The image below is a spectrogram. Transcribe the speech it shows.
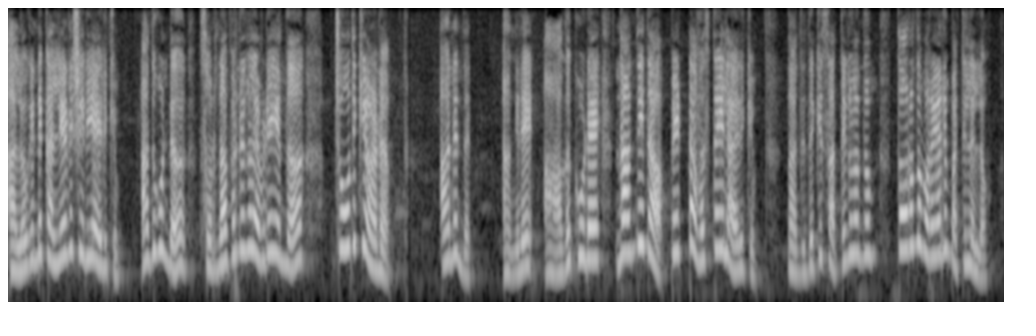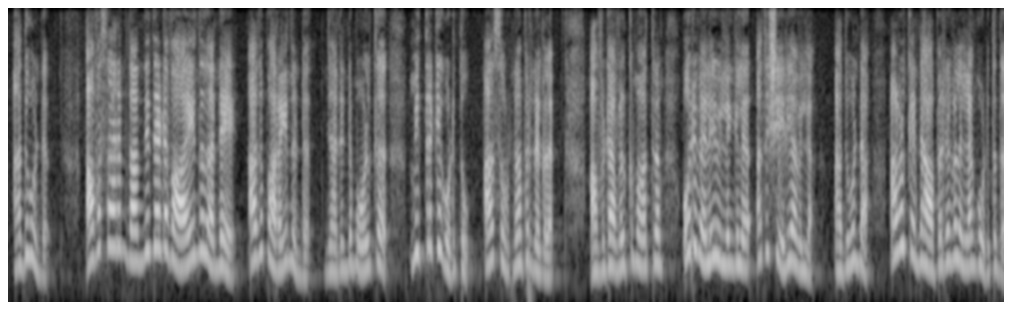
അലോകിന്റെ കല്യാണം ശരിയായിരിക്കും. അതുകൊണ്ട് സ്വർണാഭരണങ്ങൾ എവിടെയെന്ന് ചോദിക്കുകയാണ് അനന്തൻ. അങ്ങനെ ആകെക്കൂടെ നന്ദിത പെട്ട അവസ്ഥയിലായിരിക്കും. നന്ദിതയ്ക്ക് സത്യങ്ങളൊന്നും തുറന്നു പറയാനും പറ്റില്ലല്ലോ. അതുകൊണ്ട് അവസാനം നന്ദിതയുടെ വായെന്ന് തന്നെ അത് പറയുന്നുണ്ട്. ഞാൻ എന്റെ മോൾക്ക് മിത്രയ്ക്ക് കൊടുത്തു ആ സ്വർണാഭരണങ്ങൾ അവിടെ അവൾക്ക് മാത്രം ഒരു വിലയുമില്ലെങ്കിൽ അത് ശരിയാവില്ല. അതുകൊണ്ടാ അവൾക്ക് എന്റെ ആഭരണങ്ങളെല്ലാം കൊടുത്തത്.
